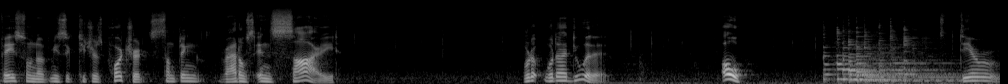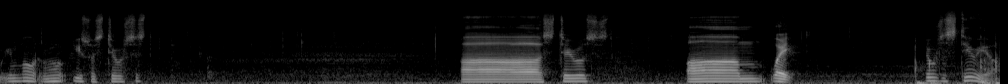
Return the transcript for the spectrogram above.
Face from the music teacher's portrait. Something rattles inside. What, what did I do with it? Oh! Stereo remote. Remote use for stereo system. Uh, stereo. Um, wait. There was a stereo.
